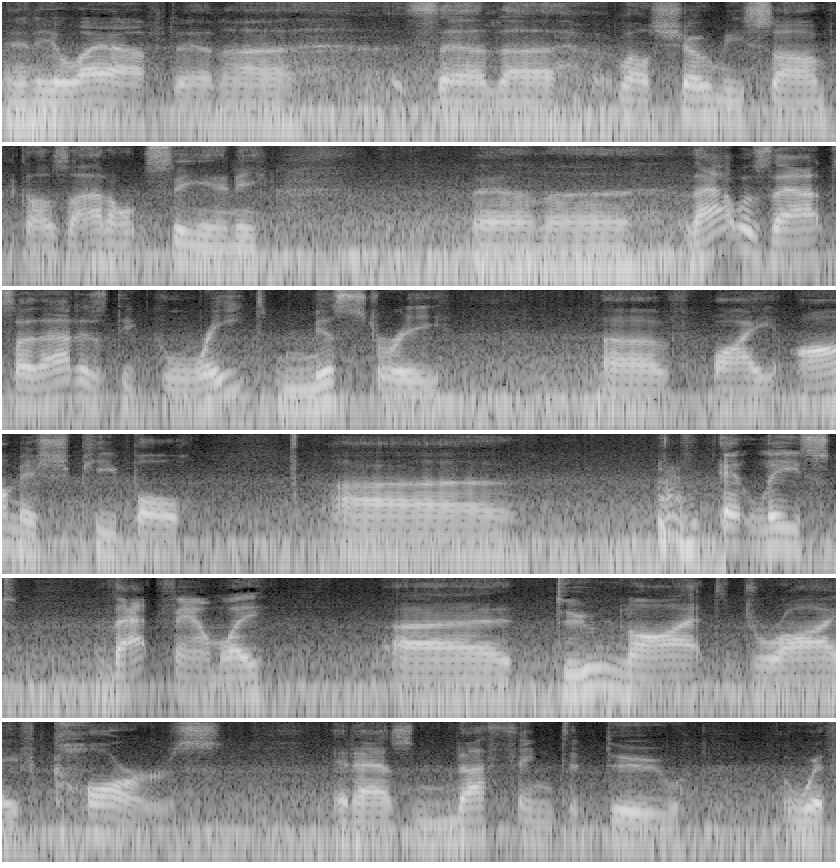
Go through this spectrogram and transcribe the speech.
And he laughed and uh, said, uh, Well, show me some because I don't see any. And uh, that was that. So, that is the great mystery of why Amish people, uh, at least that family, uh, do not drive cars. It has nothing to do with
